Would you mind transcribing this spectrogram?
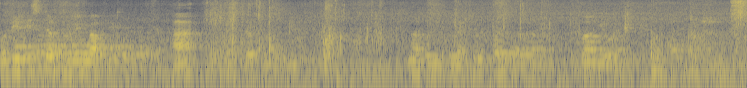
Modi disturb फुलिंग माफी Ha? Nah, boleh bagi wajib.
